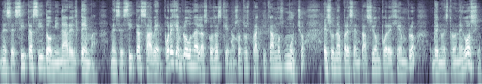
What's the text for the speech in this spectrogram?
necesitas sí dominar el tema, necesitas saber. Por ejemplo, una de las cosas que nosotros practicamos mucho es una presentación, por ejemplo, de nuestro negocio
